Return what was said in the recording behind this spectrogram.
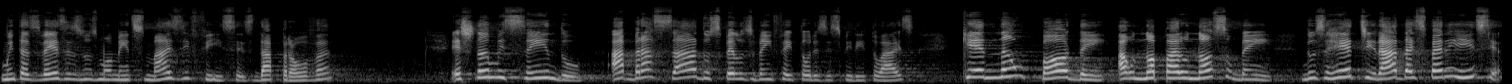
Muitas vezes, nos momentos mais difíceis da prova, estamos sendo abraçados pelos benfeitores espirituais que não podem, para o nosso bem, nos retirar da experiência.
